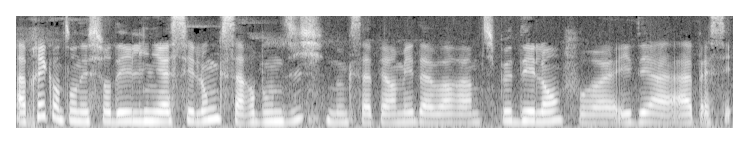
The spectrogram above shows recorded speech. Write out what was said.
Après quand on est sur des lignes assez longues ça rebondit, donc ça permet d'avoir un petit peu d'élan pour euh, aider à, passer.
